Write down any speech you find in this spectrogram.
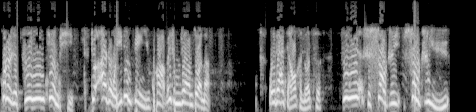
或者是滋阴健脾，就二者我一定并一块。为什么这样做呢？我给大家讲过很多次，滋阴是受之受之鱼，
